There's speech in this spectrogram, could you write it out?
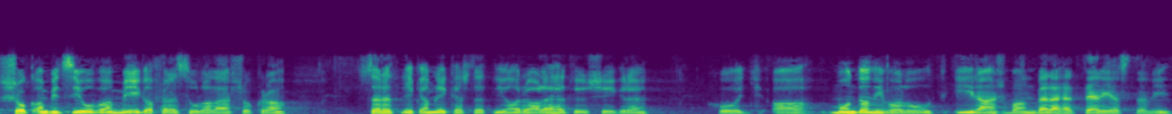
Sok ambíció van még a felszólalásokra. Szeretnék emlékeztetni arra a lehetőségre, hogy a mondani valót írásban be lehet terjeszteni.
